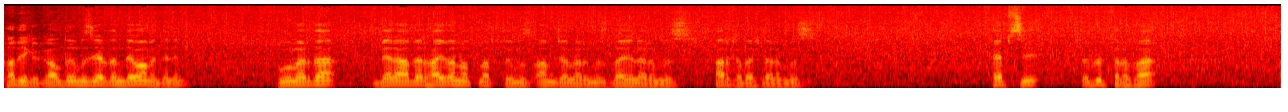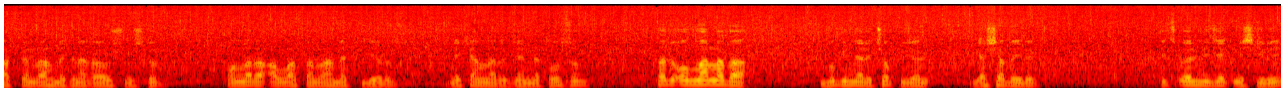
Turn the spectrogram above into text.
Tabii ki kaldığımız yerden devam edelim. Buralarda beraber hayvan otlattığımız amcalarımız, dayılarımız, arkadaşlarımız hepsi öbür tarafa Hakkın rahmetine kavuşmuştur. Onlara Allah'tan rahmet diliyoruz. Mekanları cennet olsun. Tabi onlarla da bu günleri çok güzel yaşadıydık. Hiç ölmeyecekmiş gibi.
